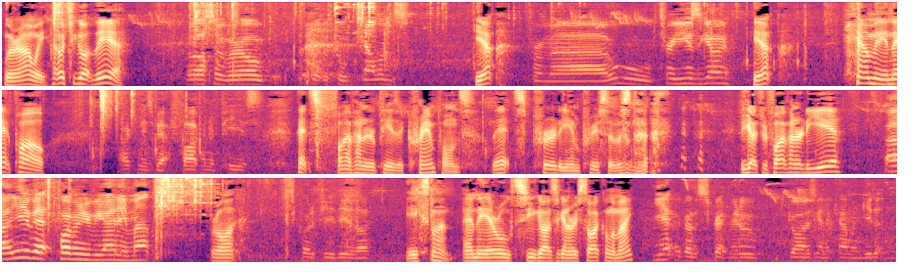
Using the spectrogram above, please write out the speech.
where are we? Oh, what you got there? Oh, so we're all what was called talons Yeah, from uh, ooh, three years ago. yeah. How many in that pile? I reckon there's about 500 pairs. That's 500 pairs of crampons. That's pretty impressive, isn't it? you go through 500 a year? Uh, yeah, about 500 every 18 months. Right. There's quite a few there though. Excellent. And they're all, so you guys are going to recycle them, eh? Yeah, we've got a scrap metal guy's going to come and get it. And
